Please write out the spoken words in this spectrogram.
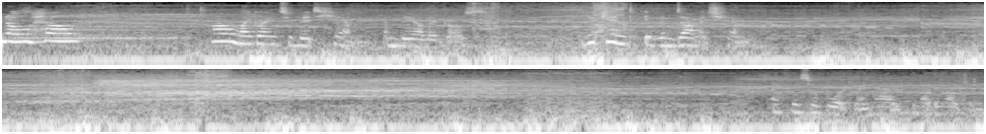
no help. How am I going to beat him and the other ghost? You can't even damage him. I feel so bored right now, you cannot imagine.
